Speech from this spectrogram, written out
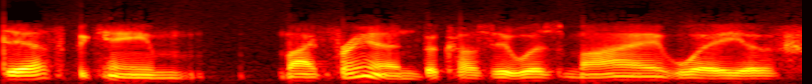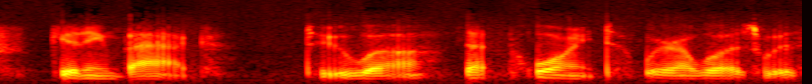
death became my friend because it was my way of getting back to uh, that point where I was with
